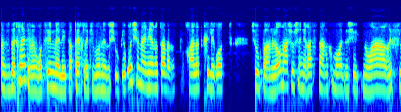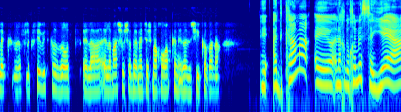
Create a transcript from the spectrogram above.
אז בהחלט, אם הם רוצים להתהפך לכיוון איזשהו גירוי שמעניין אותם, אז את יכולה להתחיל לראות, שוב פעם, לא משהו שנראה סתם כמו איזושהי תנועה רפלק, רפלקסיבית כזאת, אלא, אלא משהו שבאמת יש מאחוריו כנראה איזושהי כוונה. Uh, עד כמה uh, אנחנו יכולים לסייע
